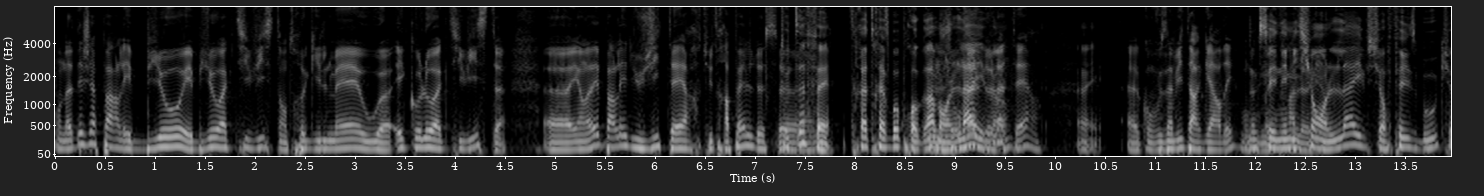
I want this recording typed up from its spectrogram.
on a déjà parlé bio et bioactiviste entre guillemets ou écolo-activiste. Et on avait parlé du JTR. Tu te rappelles de ce Tout à fait. Très très beau programme le en live. de la hein. Terre Ouais. euh, qu'on vous invite à regarder. On Donc c'est une le émission en live sur Facebook.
